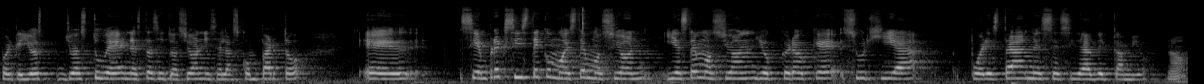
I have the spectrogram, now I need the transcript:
porque yo, yo estuve en esta situación y se las comparto, eh, siempre existe como esta emoción y esta emoción yo creo que surgía por esta necesidad de cambio, ¿no?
